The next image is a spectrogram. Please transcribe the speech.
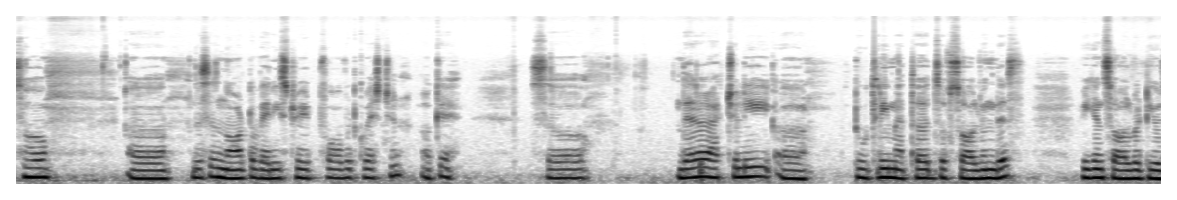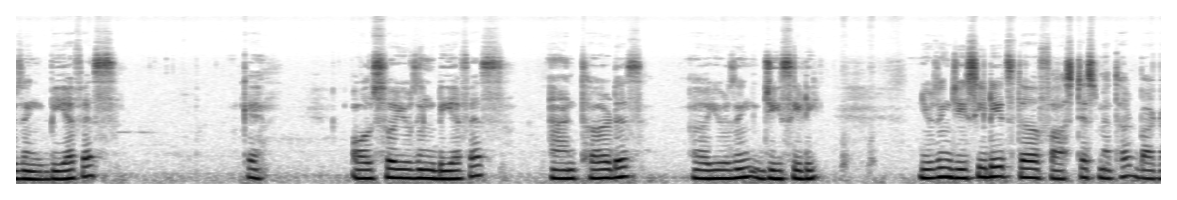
So uh, this is not a very straightforward question okay? So there are actually uh, two three methods of solving this. We can solve it using BFS okay? Also using DFS and third is uh, using GCD using GCD it's the fastest method but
